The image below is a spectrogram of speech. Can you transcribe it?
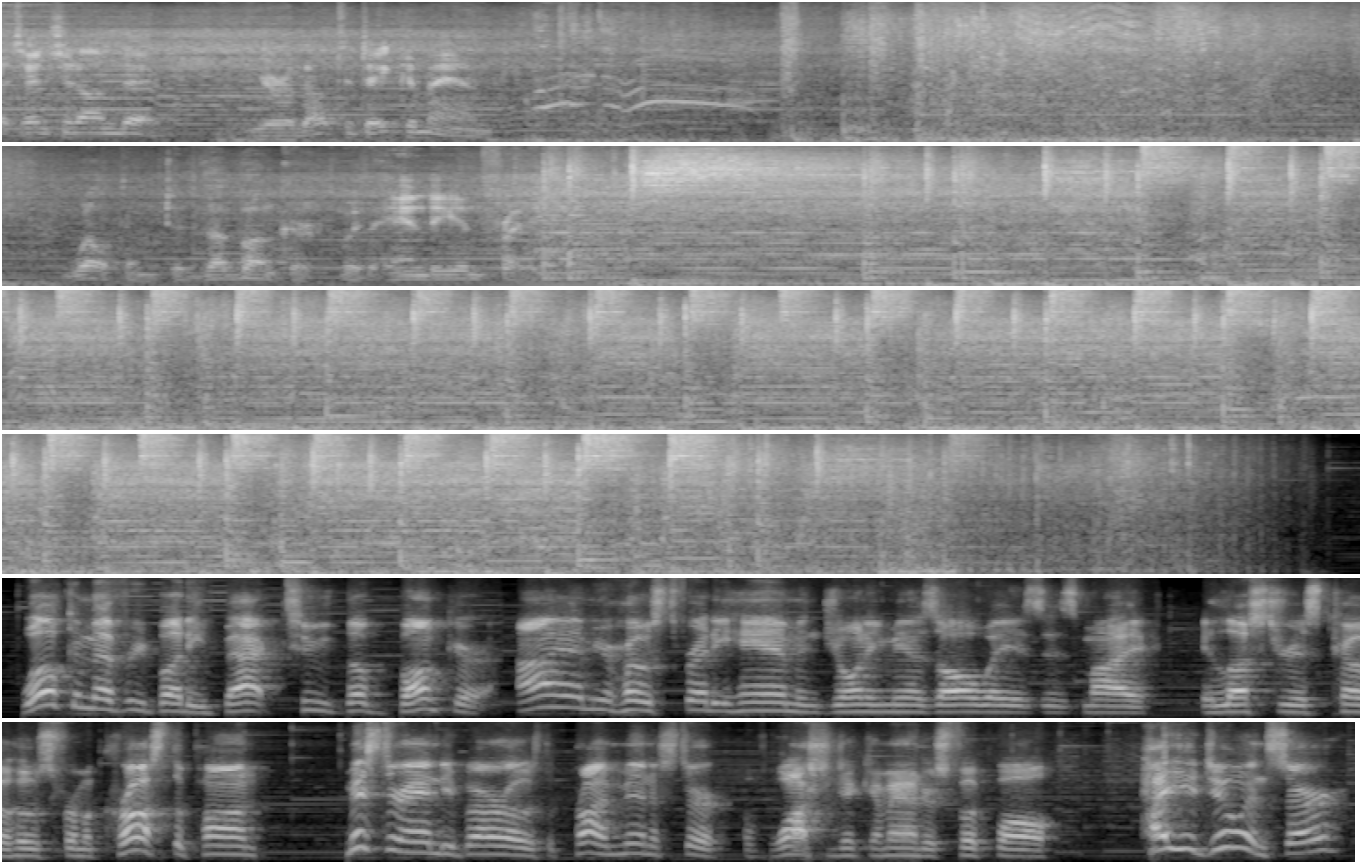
Attention on deck. You're about to take command. Welcome to The Bunker with Andy and Freddie. Welcome, everybody, back to The Bunker. I am your host, Freddie Ham, and joining me, as always, is my illustrious co host from across the pond, Mr. Andy Burrows, the Prime Minister of Washington Commanders football. How you doing, sir?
